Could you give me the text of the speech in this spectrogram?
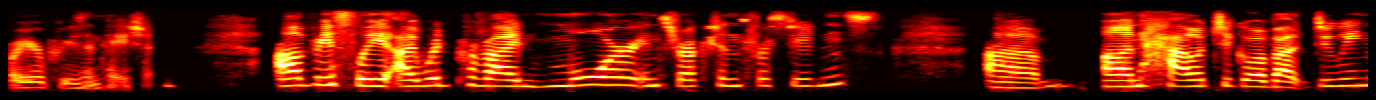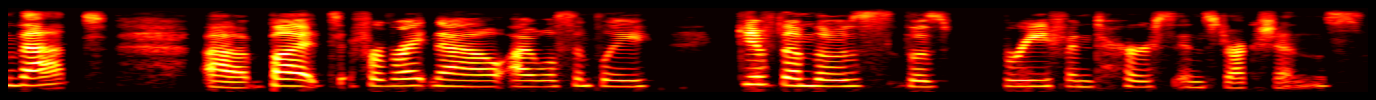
for your presentation. Obviously, I would provide more instructions for students um, on how to go about doing that. Uh, but for right now, I will simply give them those, those brief and terse instructions.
